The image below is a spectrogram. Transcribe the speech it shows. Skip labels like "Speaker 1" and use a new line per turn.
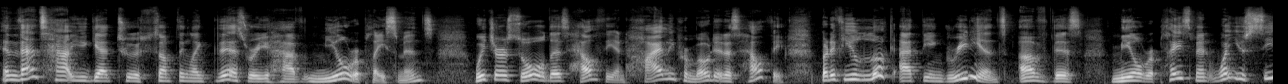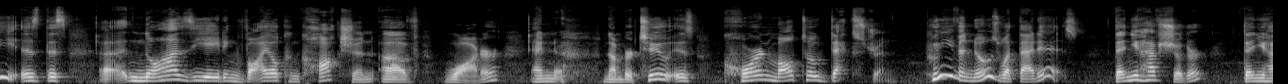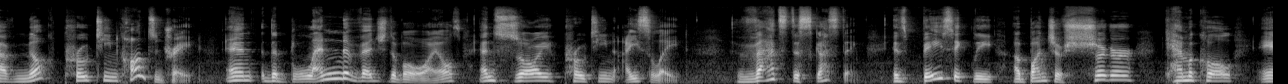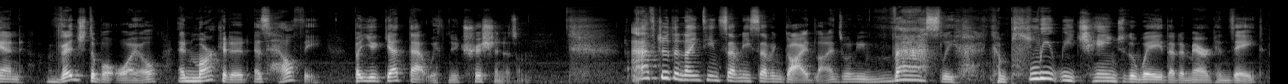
And that's how you get to something like this, where you have meal replacements, which are sold as healthy and highly promoted as healthy. But if you look at the ingredients of this meal replacement, what you see is this uh, nauseating, vile concoction of water. And number two is corn maltodextrin. Who even knows what that is? Then you have sugar. Then you have milk protein concentrate and the blend of vegetable oils and soy protein isolate. That's disgusting. It's basically a bunch of sugar, chemical, and vegetable oil and marketed as healthy. But you get that with nutritionism. After the 1977 guidelines, when we vastly, completely changed the way that Americans ate,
